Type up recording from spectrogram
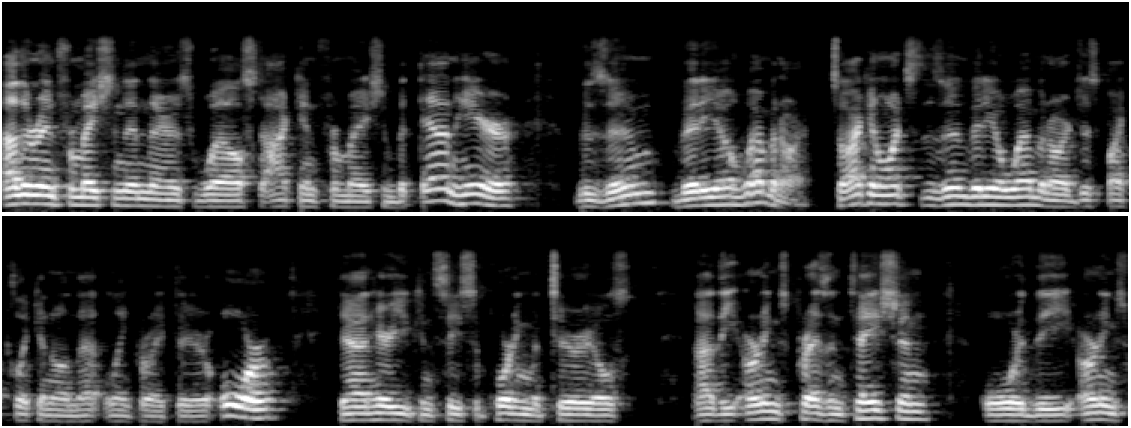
Other information in there as well, stock information. But down here, the Zoom video webinar. So I can watch the Zoom video webinar just by clicking on that link right there. Or down here, you can see supporting materials, uh, the earnings presentation, or the earnings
